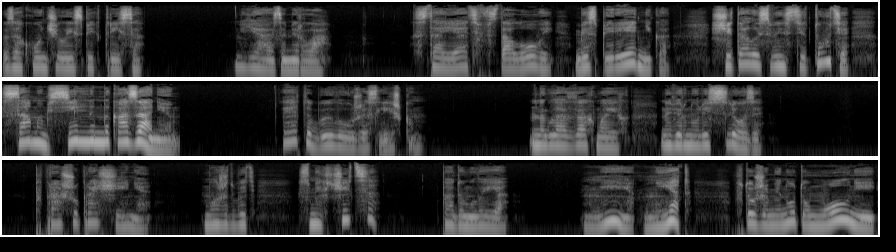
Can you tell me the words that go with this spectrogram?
закончила инспектриса. Я замерла. Стоять в столовой без передника считалось в институте самым сильным наказанием. Это было уже слишком. На глазах моих навернулись слезы. «Попрошу прощения. Может быть, смягчиться?» — подумала я. «Нет, нет!» — в ту же минуту молнией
